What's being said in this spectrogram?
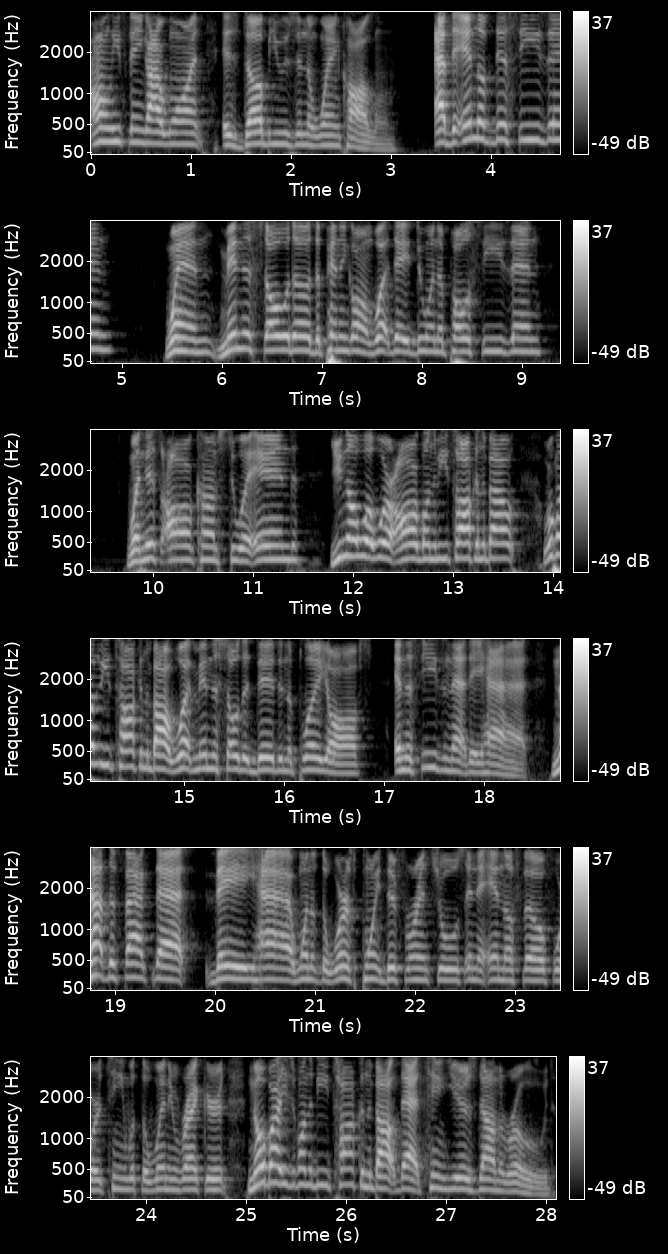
Only thing I want is W's in the win column. At the end of this season, when Minnesota, depending on what they do in the postseason, when this all comes to an end, you know what we're all going to be talking about? We're going to be talking about what Minnesota did in the playoffs and the season that they had. Not the fact that they had one of the worst point differentials in the NFL for a team with a winning record. Nobody's going to be talking about that 10 years down the road.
